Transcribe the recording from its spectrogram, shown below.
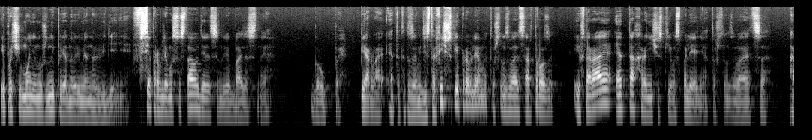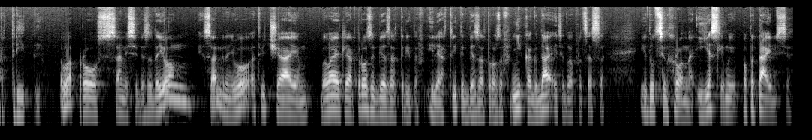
И почему они нужны при одновременном введении? Все проблемы сустава делятся на две базисные группы. Первая – это так называемые дистрофические проблемы, то, что называется артрозы. И вторая – это хронические воспаления, то, что называется артриты. Вопрос сами себе задаем и сами на него отвечаем. Бывают ли артрозы без артритов или артриты без артрозов? Никогда эти два процесса идут синхронно. И если мы попытаемся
